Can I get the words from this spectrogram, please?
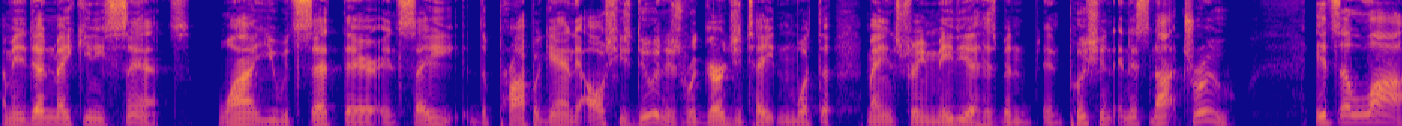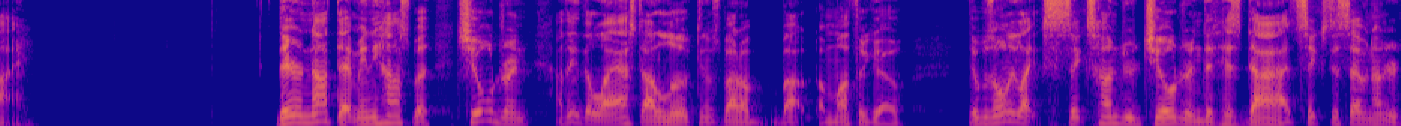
I mean, it doesn't make any sense why you would sit there and say the propaganda. All she's doing is regurgitating what the mainstream media has been and pushing, and it's not true. It's a lie. There are not that many hospitals. Children, I think the last I looked, and it was about a, about a month ago, there was only like 600 children that has died, six to 700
